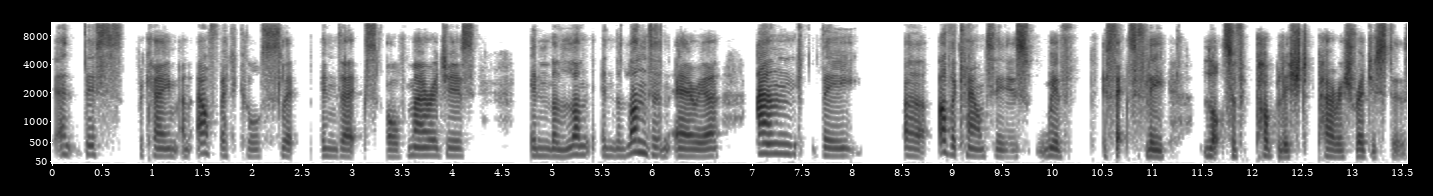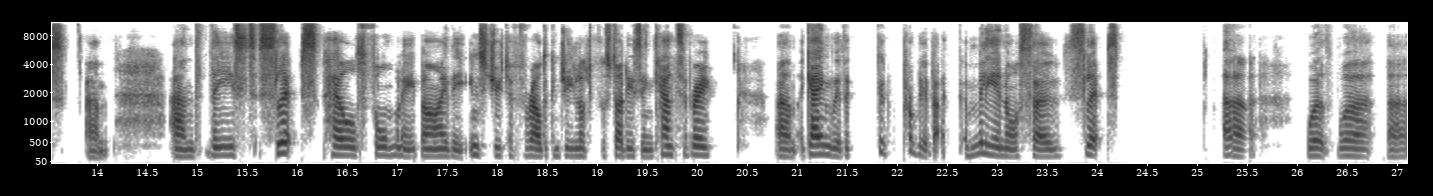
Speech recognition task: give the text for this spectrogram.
and this became an alphabetical slip index of marriages in the Lon- in the London area and the uh, other counties with effectively lots of published parish registers. Um, and these slips held formally by the Institute of Heraldic and Genealogical Studies in Canterbury, um, again with a good, probably about a million or so slips uh, were, were uh,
